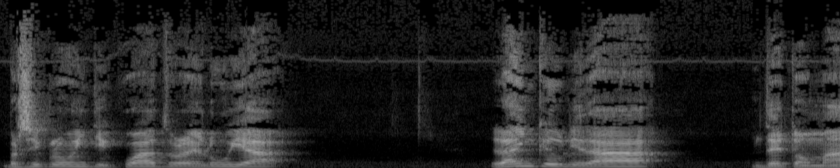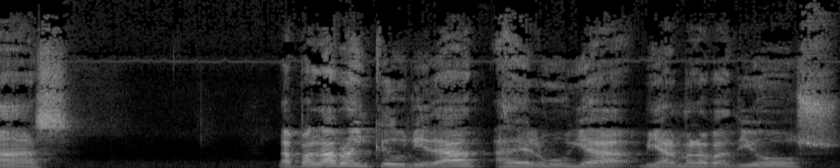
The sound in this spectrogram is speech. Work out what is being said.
versículo 24, aleluya, la incredulidad de Tomás. La palabra incredulidad, aleluya, mi alma alaba a Dios,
